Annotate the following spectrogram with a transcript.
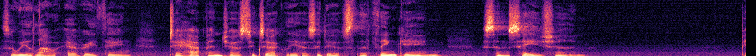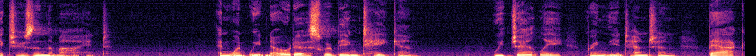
So we allow everything to happen just exactly as it is the thinking, sensation, pictures in the mind. And when we notice we're being taken, we gently bring the attention back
